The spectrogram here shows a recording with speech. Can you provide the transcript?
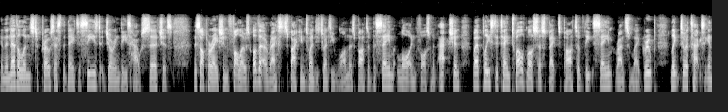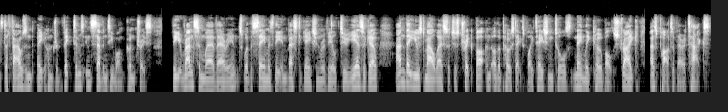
in the Netherlands to process the data seized during these house searches. This operation follows other arrests back in 2021 as part of the same law enforcement action, where police detained 12 more suspects, part of the same ransomware group, linked to attacks against 1,800 victims in 71 countries. The ransomware variants were the same as the investigation revealed two years ago, and they used malware such as TrickBot and other post exploitation tools, namely Cobalt Strike, as part of their attacks.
